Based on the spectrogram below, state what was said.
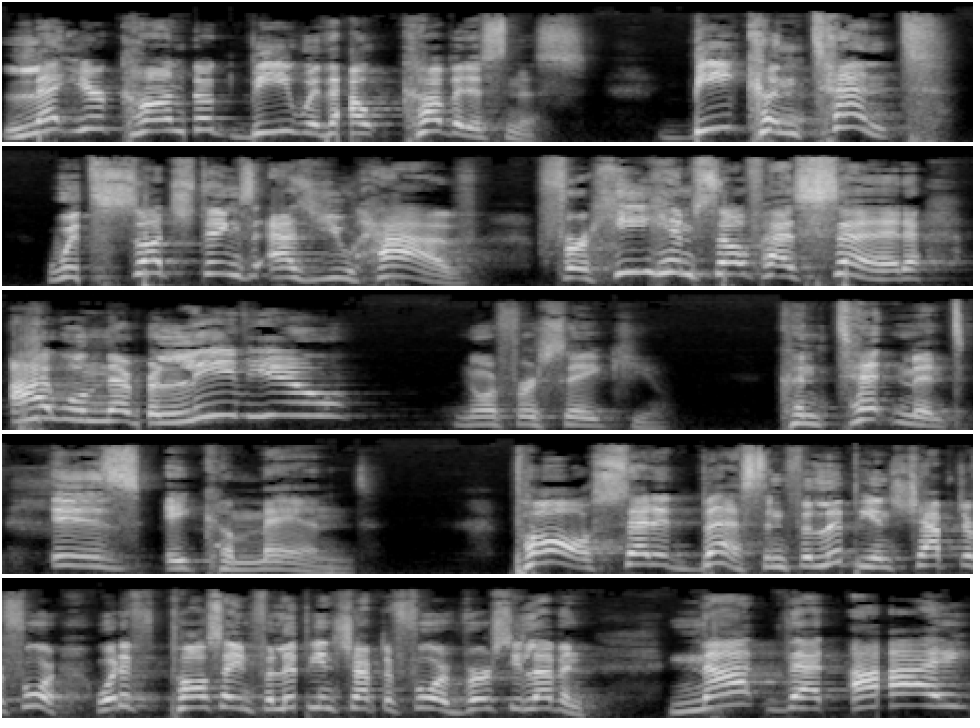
Let your conduct be without covetousness. Be content with such things as you have. For he himself has said, I will never leave you nor forsake you. Contentment is a command. Paul said it best in Philippians chapter 4. What if Paul say in Philippians chapter 4 verse 11, not that I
